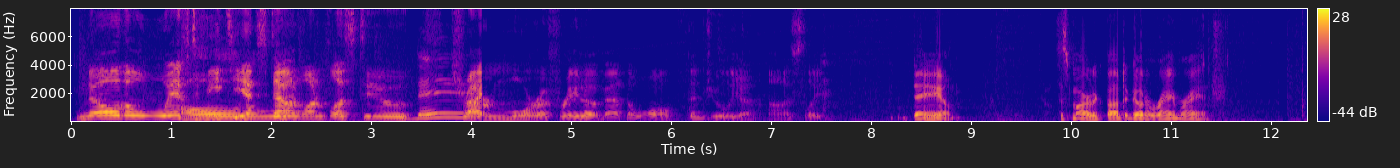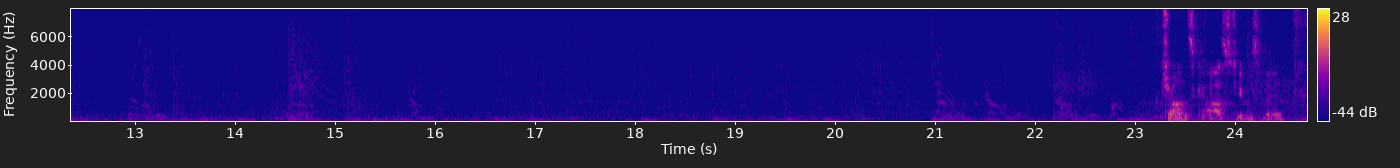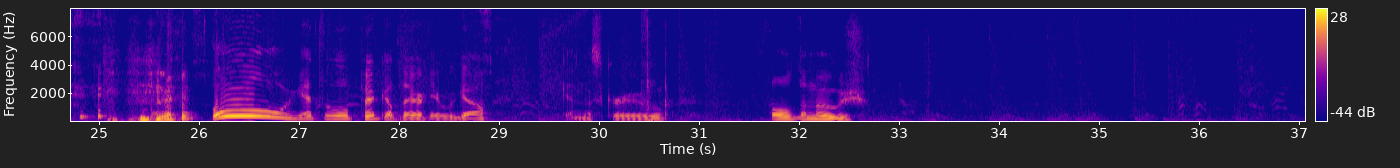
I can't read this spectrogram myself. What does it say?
No, the whiffed Oh, VTX the down whiff. one plus two. Damn. Try are more afraid of at the wall than Julia, honestly. Damn. Is this Marduk about to go to Ram Ranch? Jon's costumes, man. oh, gets a little pickup there. Here we go. Getting the screw. Fold the mooge.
